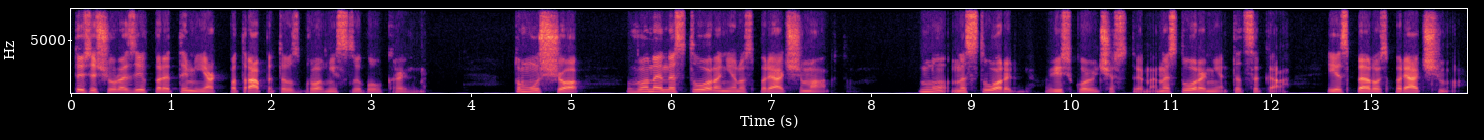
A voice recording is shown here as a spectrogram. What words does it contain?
тисячу разів перед тим, як потрапити в Збройні Сили України. Тому що вони не створені розпорядчим актом. Ну, не створені військові частини, не створені ТЦК і СП розпорядчим актом.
